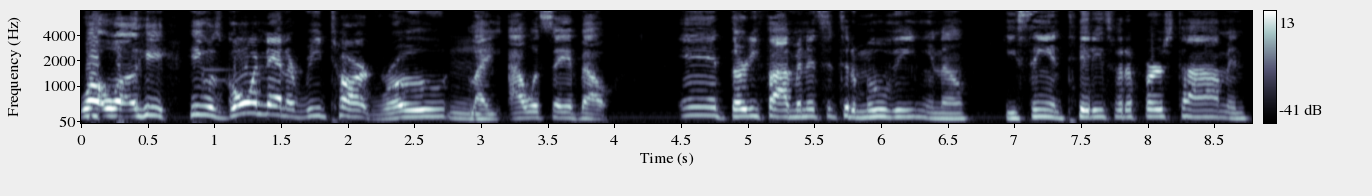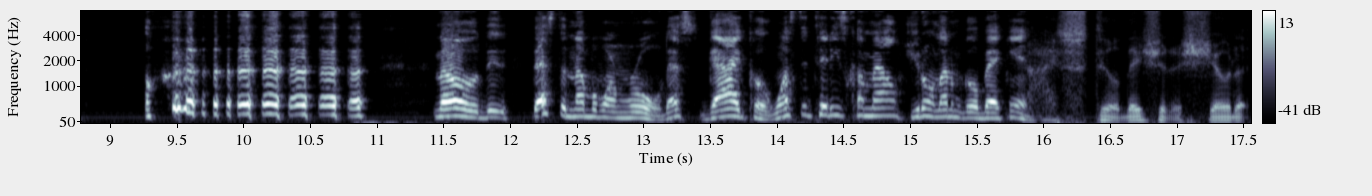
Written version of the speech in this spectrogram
Well, well, he he was going down a retard road. Mm. Like I would say, about eh, thirty five minutes into the movie. You know, he's seeing titties for the first time, and no, that's the number one rule. That's guy code. Once the titties come out, you don't let them go back in. I still, they should have showed it.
